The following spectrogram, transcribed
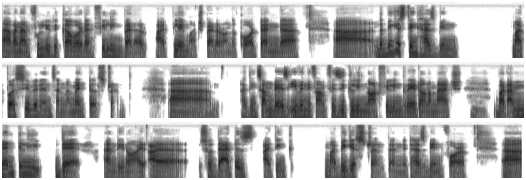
uh, when I'm fully recovered and feeling better, I play much better on the court. And uh, uh, the biggest thing has been my perseverance and my mental strength. Um, I think some days, even if I'm physically not feeling great on a match, mm. but I'm mentally there, and you know, I, I so that is, I think, my biggest strength, and it has been for uh,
